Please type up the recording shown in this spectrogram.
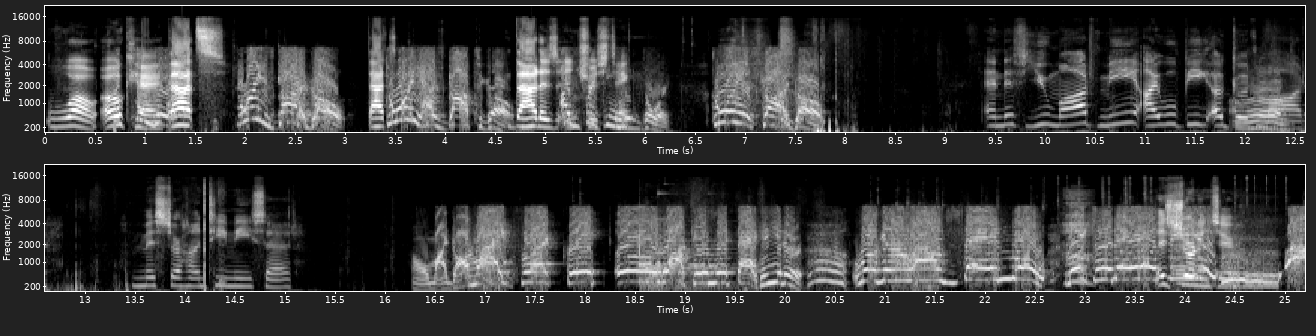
Whoa. Okay, that's Dory's gotta go. that's Dory has got to go. that is I freaking interesting. Dory. Dory has gotta go. And if you mod me, I will be a good Uh. mod. Mr. Hunty me said. Oh my god, right foot creep! Oh, walking with the heater! Looking around, staying low! Make sure they It's Jordan too. Oh,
